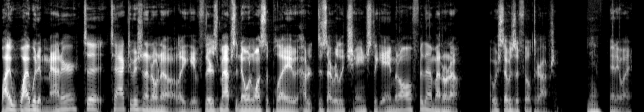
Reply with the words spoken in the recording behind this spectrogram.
why why would it matter to to Activision? I don't know. Like if there's maps that no one wants to play, how does that really change the game at all for them? I don't know. I wish there was a filter option. Yeah. Anyway,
